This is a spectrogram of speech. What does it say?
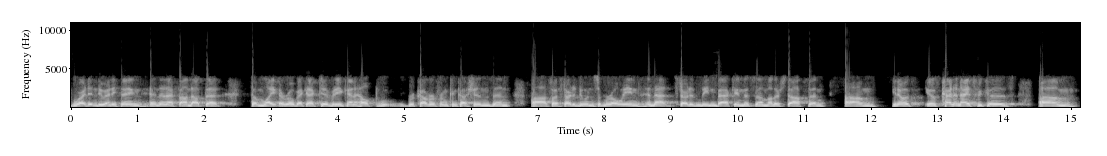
where I didn't do anything, and then I found out that some light aerobic activity kind of helped w- recover from concussions, and uh, so I started doing some rowing, and that started leading back into some other stuff, and um, you know, it, it was kind of nice because um,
